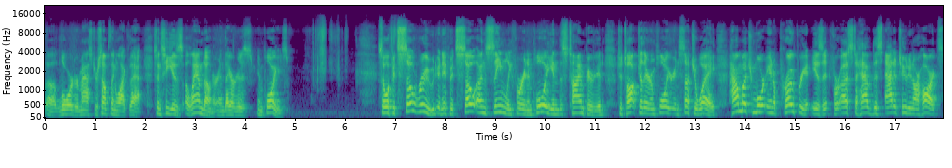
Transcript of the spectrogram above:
uh, Lord or Master, something like that, since he is a landowner and they are his employees. So, if it's so rude and if it's so unseemly for an employee in this time period to talk to their employer in such a way, how much more inappropriate is it for us to have this attitude in our hearts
